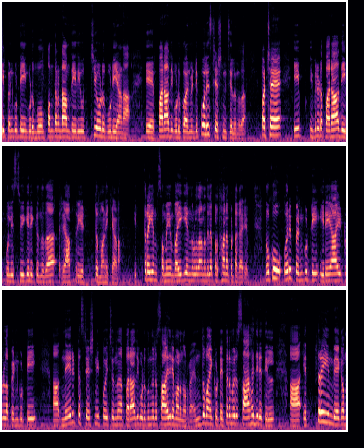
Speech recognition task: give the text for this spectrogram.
ഈ പെൺകുട്ടിയും കുടുംബവും പന്ത്രണ്ടാം തീയതി ഉച്ചയോടുകൂടിയാണ് കൂടിയാണ് പരാതി കൊടുക്കുവാൻ വേണ്ടി പോലീസ് സ്റ്റേഷനിൽ ചെല്ലുന്നത്. പക്ഷേ ഈ ഇവരുടെ പരാതി പോലീസ് സ്വീകരിക്കുന്നത് രാത്രി എട്ട് മണിക്കാണ്. ഇത്രയും സമയം വൈകി എന്നുള്ളതാണ് ഇതിലെ പ്രധാനപ്പെട്ട കാര്യം. നോക്കൂ ഒരു പെൺകുട്ടി ഇരയായിട്ടുള്ള പെൺകുട്ടി നേരിട്ട് സ്റ്റേഷനിൽ പോയി ചെന്ന് പരാതി കൊടുക്കുന്ന ഒരു സാഹചര്യമാണെന്ന് പറഞ്ഞു എന്തുമായിക്കോട്ടെ ഇത്തരം ഒരു സാഹചര്യത്തിൽ എത്രയും വേഗം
